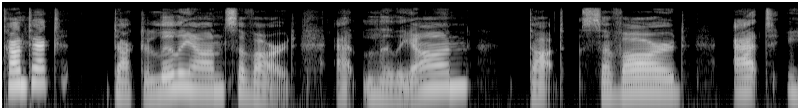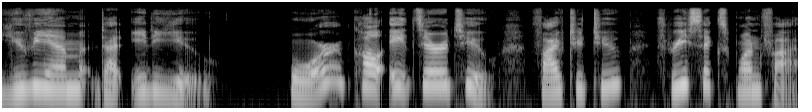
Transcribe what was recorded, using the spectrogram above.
Contact Dr. Lilian Savard at lilian.savard at uvm.edu or call 802 522 3615.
